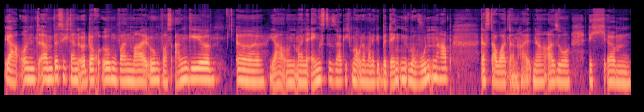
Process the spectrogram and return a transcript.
Ja, und ähm, bis ich dann doch irgendwann mal irgendwas angehe, äh, ja, und meine Ängste, sag ich mal, oder meine Bedenken überwunden habe, das dauert dann halt, ne? Also ich ähm,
